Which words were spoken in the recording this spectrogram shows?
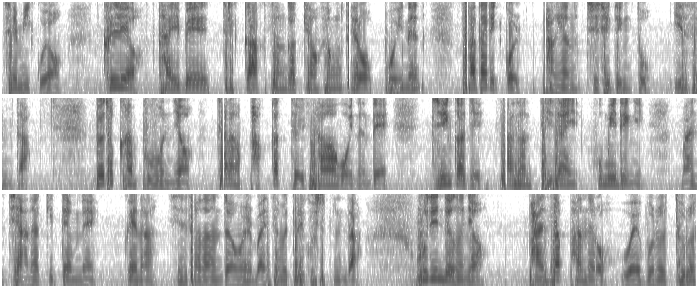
재미있고요. 클리어 타입의 직각 삼각형 형태로 보이는 사다리꼴 방향 지시등도 있습니다. 뾰족한 부분은요 차량 바깥을 향하고 있는데 지금까지 사선 디자인 후미등이 많지 않았기 때문에 꽤나 신선한 점을 말씀을 드리고 싶습니다. 후진 등은요 반사판으로 외부를 두른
